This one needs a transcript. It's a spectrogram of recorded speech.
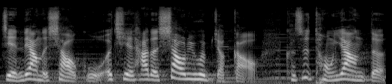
减量的效果，而且它的效率会比较高。可是同样的，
